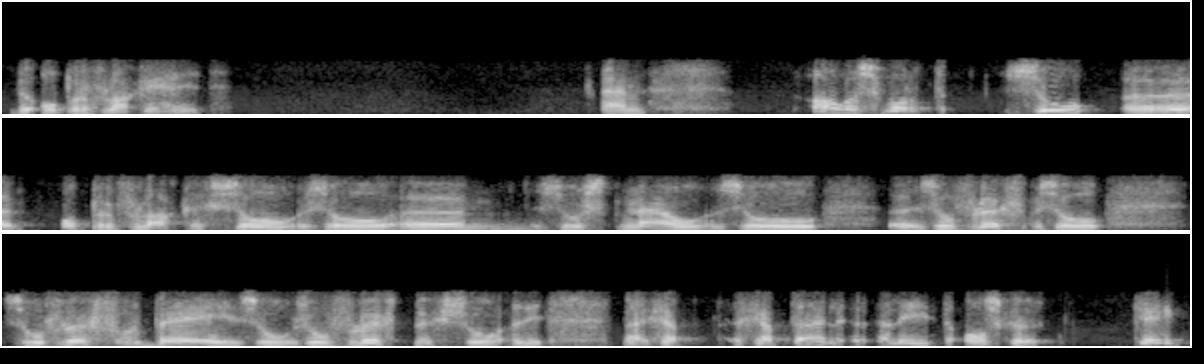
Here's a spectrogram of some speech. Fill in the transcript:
De oppervlakkigheid. En alles wordt zo oppervlakkig, zo, zo, uh, zo snel, zo, uh, zo, vlug, zo, zo vlug voorbij, zo, zo vluchtig. Zo, als je kijkt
